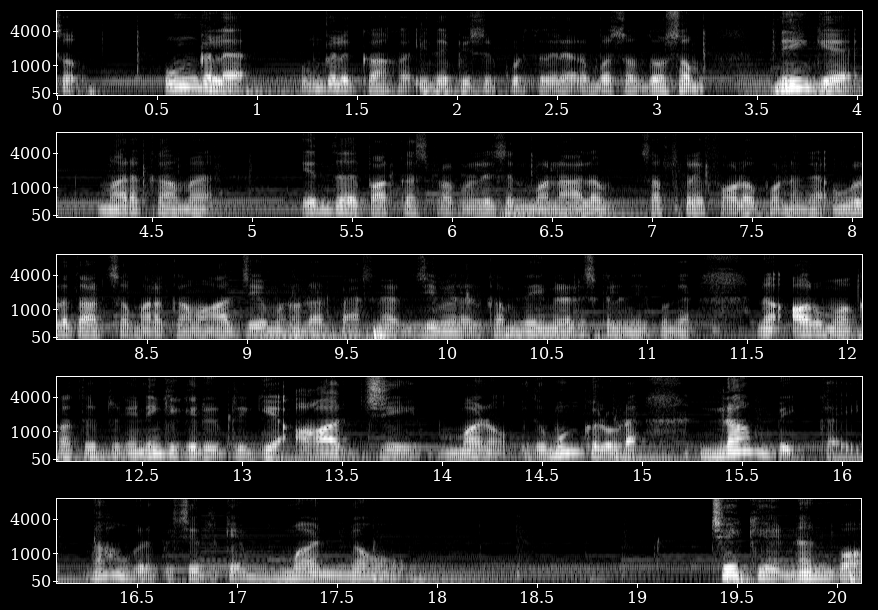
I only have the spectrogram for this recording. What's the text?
ஸோ உங்களை உங்களுக்காக இந்த எபிசோட் கொடுத்ததில் ரொம்ப சந்தோஷம். நீங்கள் மறக்காமல் எந்த பாட்காஸ்ட் ப்ராப்ளம் லிசன் பண்ணாலும் சப்ஸ்கிரைப் ஃபாலோ பண்ணுங்கள் உங்களோட தாட்ஸை மறக்காமல் ஆர்ஜே மனோட பேஷன் ஜிமெயில் டாட் இந்த இமெயில் அட்ரஸ்களில் இருப்பீங்க நான் ஆர்வமாக காத்துட்டு இருக்கேன். நீங்கள் கேட்டுட்டு இருக்கீங்க ஆர்ஜே மனோ. இது உங்களோட நம்பிக்கை. நான் உங்களை பேசிட்டு இருக்கேன் மனோ. ஜே கே நண்பா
